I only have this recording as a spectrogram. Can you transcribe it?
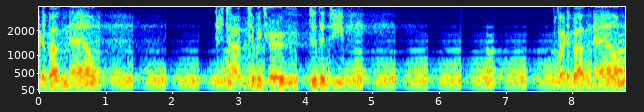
right about now. It's time to return to the deep. Right about now.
